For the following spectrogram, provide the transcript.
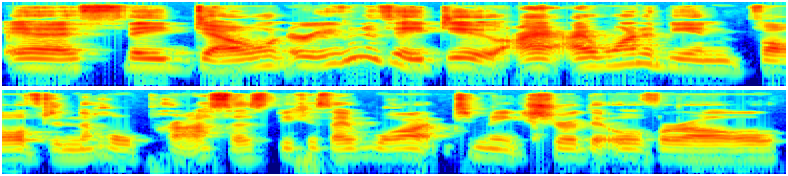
If they don't, or even if they do, I, I want to be involved in the whole process because I want to make sure the overall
